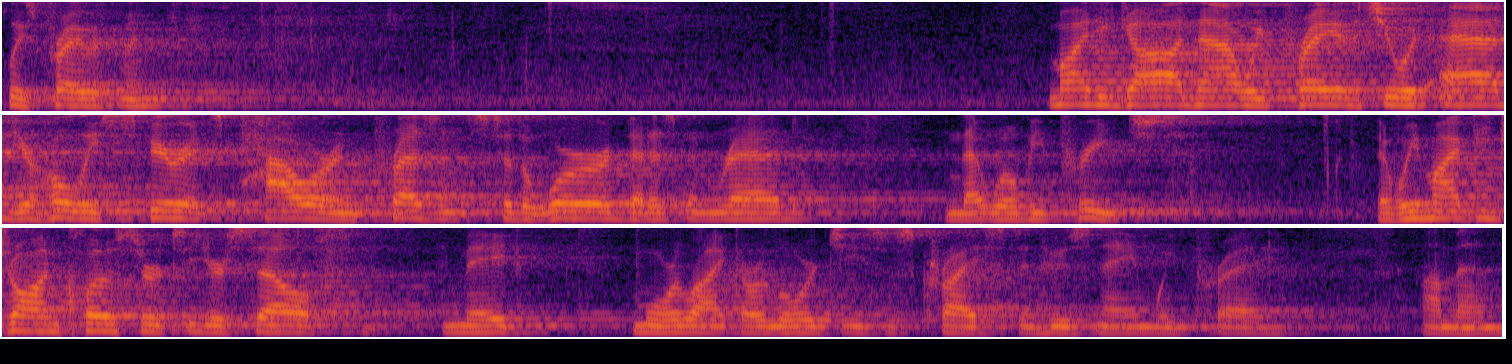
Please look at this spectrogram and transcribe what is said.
Please pray with me. Mighty God, now we pray that you would add your Holy Spirit's power and presence to the word that has been read and that will be preached, that we might be drawn closer to yourself and made more like our Lord Jesus Christ, in whose name we pray. Amen.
